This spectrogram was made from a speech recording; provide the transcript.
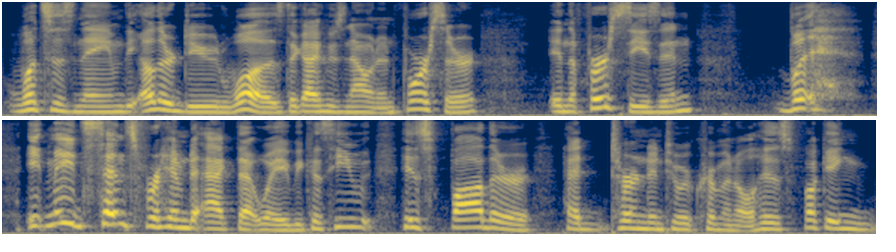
what's his name the other dude was the guy who's now an enforcer in the first season but it made sense for him to act that way because he his father had turned into a criminal his fucking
